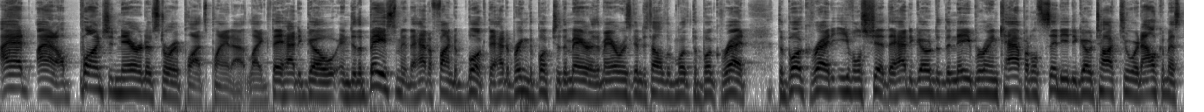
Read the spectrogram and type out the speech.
I had I had a bunch of narrative story plots planned out. Like they had to go into the basement, they had to find a book, they had to bring the book to the mayor. The mayor was going to tell them what the book read. The book read evil shit. They had to go to the neighboring capital city to go talk to an alchemist.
